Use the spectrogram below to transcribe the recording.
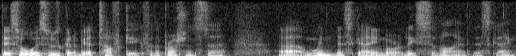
this always was going to be a tough gig for the Prussians to uh, win this game, or at least survive this game.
